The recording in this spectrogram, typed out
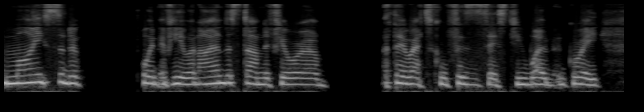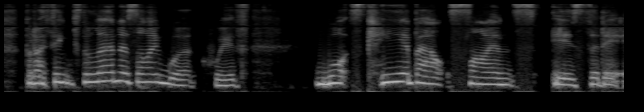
my sort of point of view, and I understand if you're a, a theoretical physicist, you won't agree, but I think for the learners I work with, what's key about science is that it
